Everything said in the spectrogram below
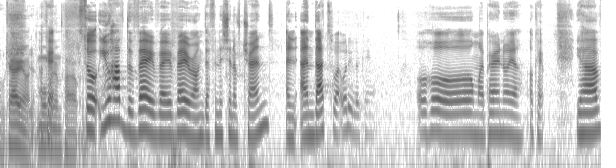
Oh, Carry on. shit. Moment Okay, empowerment. So you have the very, very, very wrong definition of trend, and and that's what. What are you looking at? Oh, my paranoia. Okay, you have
